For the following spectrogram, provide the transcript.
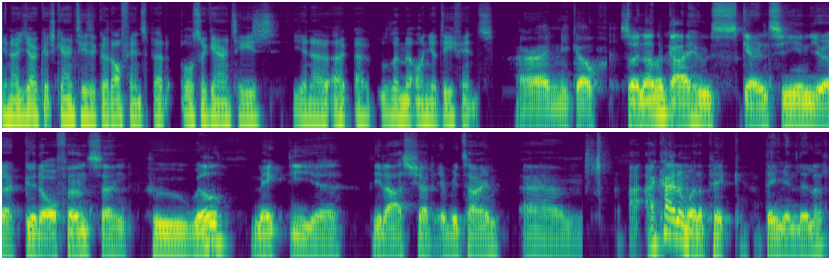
you know, Jokic guarantees a good offense, but also guarantees, you know, a, a limit on your defense. All right, Nico. So another guy who's guaranteeing you a good offense and who will make the uh, the last shot every time. Um, I, I kind of want to pick Damian Lillard.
